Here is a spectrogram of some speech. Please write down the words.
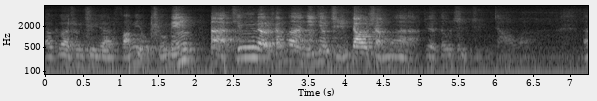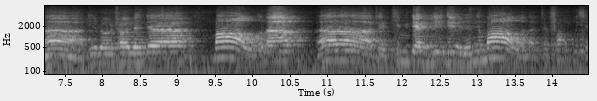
到各处去啊，访友求名啊，听到什么你就指招什么，这都是指招啊。啊，比如说人家。骂我呢，啊，这听见一句人家骂我呢，这放不下，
